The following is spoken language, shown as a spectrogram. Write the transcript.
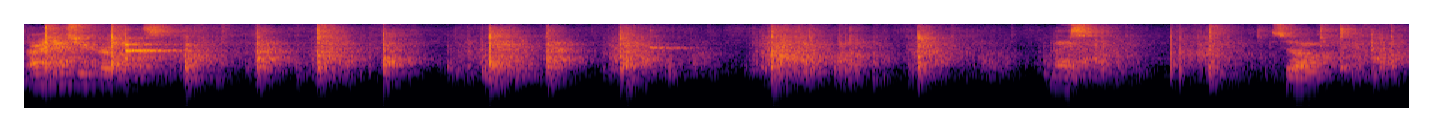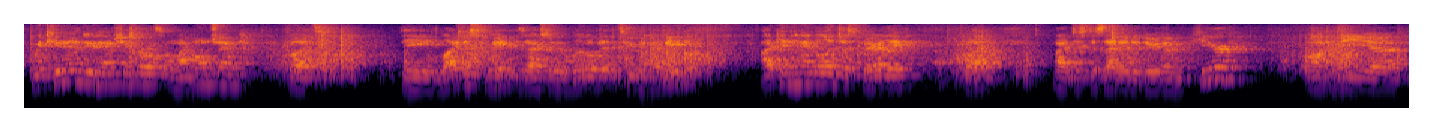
Alright, hamstring curls. Nice. So, we can do hamstring curls on my home gym, but the lightest weight is actually a little bit too heavy. I can handle it just barely, but I just decided to do them here on the, uh,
